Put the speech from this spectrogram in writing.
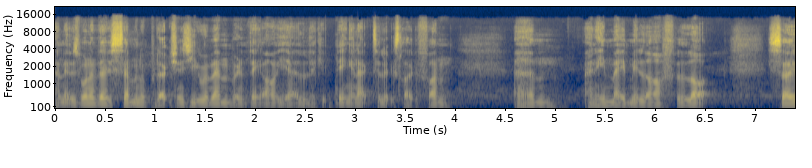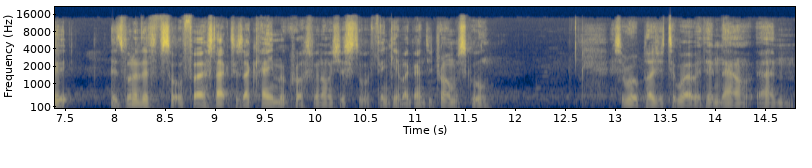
and it was one of those seminal productions you remember and think, oh yeah, look at being an actor looks like fun. Um, and he made me laugh a lot. So it's one of the sort of first actors I came across when I was just sort of thinking about going to drama school. It's a real pleasure to work with him now. Um,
